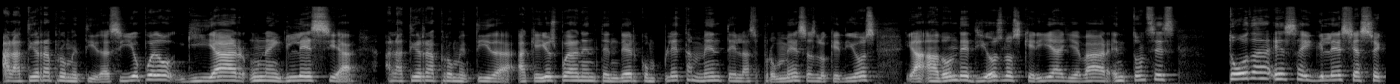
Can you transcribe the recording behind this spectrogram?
a la tierra prometida, si yo puedo guiar una iglesia a la tierra prometida, a que ellos puedan entender completamente las promesas, lo que Dios, a, dónde Dios los quería llevar, entonces toda esa iglesia se,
